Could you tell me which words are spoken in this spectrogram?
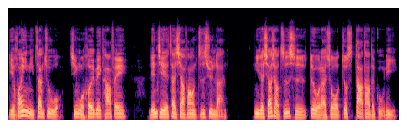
也欢迎你赞助我，请我喝一杯咖啡，连结在下方的资讯栏。你的小小支持对我来说就是大大的鼓励。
